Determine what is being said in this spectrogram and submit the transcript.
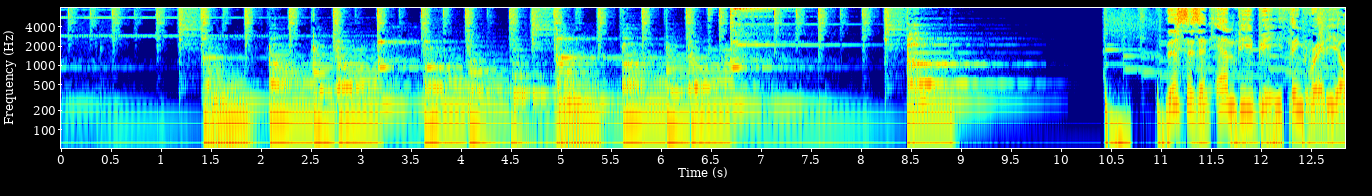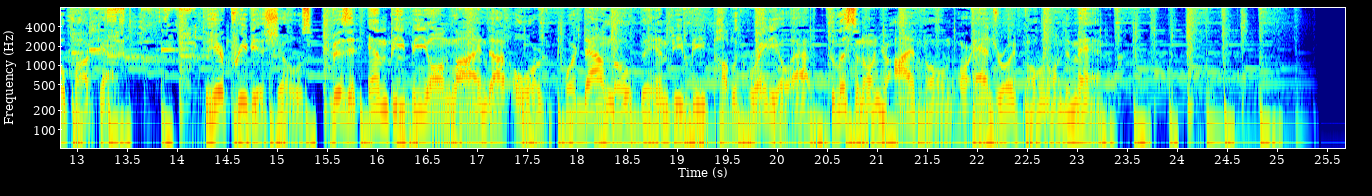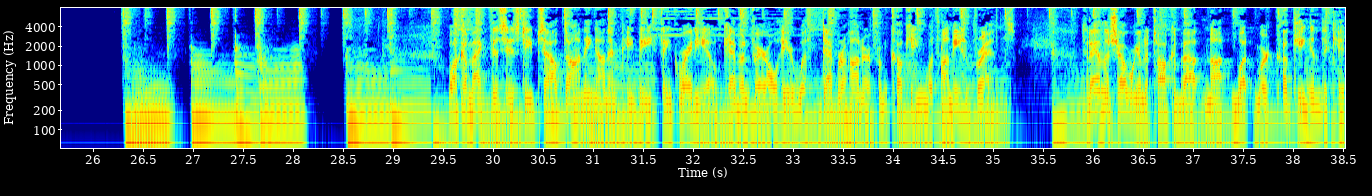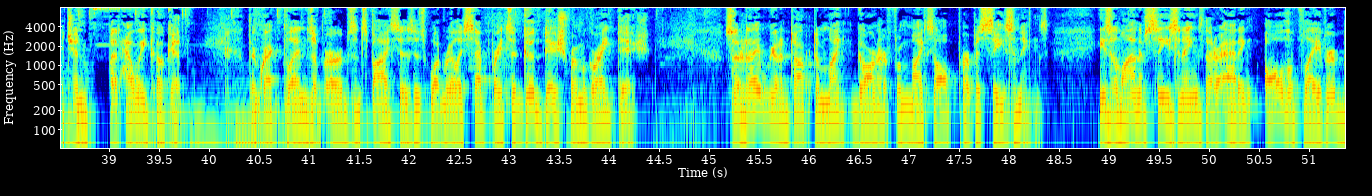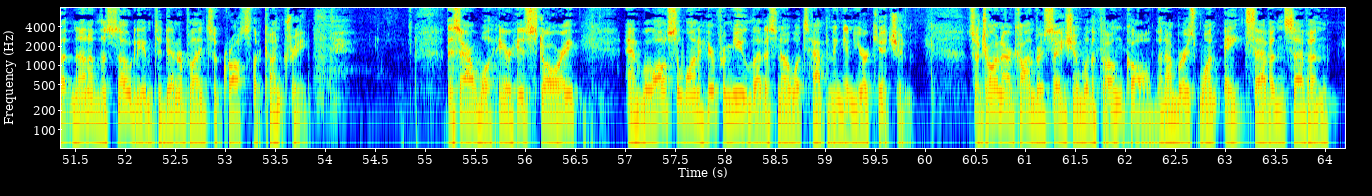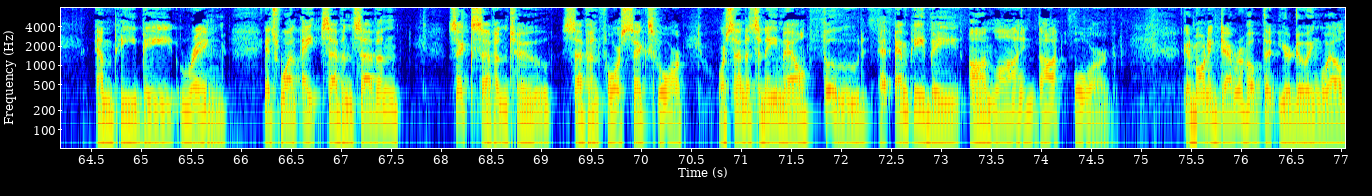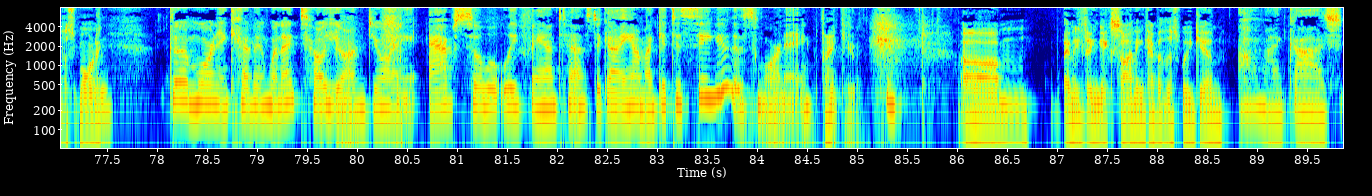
This is an MPB Think Radio podcast. To hear previous shows, visit MPBOnline.org or download the MPB Public Radio app to listen on your iPhone or Android phone on demand. Welcome back. This is Deep South Dining on MPB Think Radio. Kevin Farrell here with Deborah Hunter from Cooking with Honey and Friends. Today on the show, we're going to talk about not what we're cooking in the kitchen, but how we cook it. The correct blends of herbs and spices is what really separates a good dish from a great dish. So today we're going to talk to Mike Garner from Mike's All Purpose Seasonings. He's a line of seasonings that are adding all the flavor but none of the sodium to dinner plates across the country. This hour we'll hear his story and we'll also want to hear from you. Let us know what's happening in your kitchen. So join our conversation with a phone call. The number is 1 877 MPB Ring. It's 1 877 672 7464 or send us an email food at mpbonline.org. Good morning, Deborah. Hope that you're doing well this morning. Good morning, Kevin. When I tell you I'm doing absolutely fantastic, I am. I get to see you this morning. Thank you. Um, anything exciting happened this weekend? Oh my gosh.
